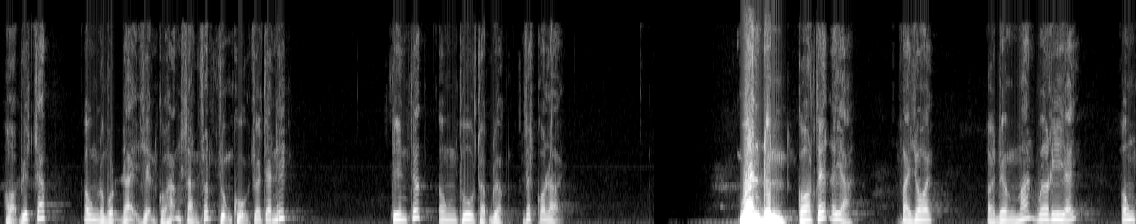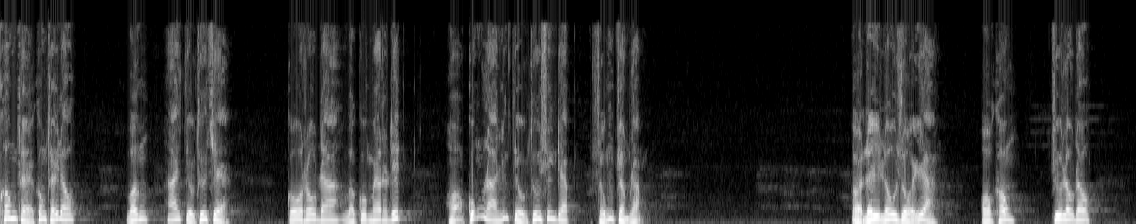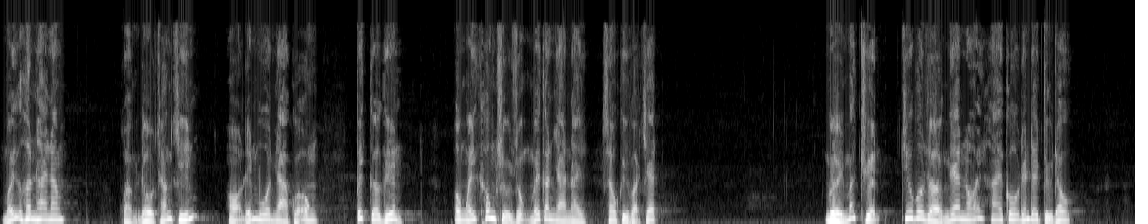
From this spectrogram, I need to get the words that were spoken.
họ biết chắc ông là một đại diện của hãng sản xuất dụng cụ cho tennis. Tin tức ông thu thập được rất có lợi. Wendon có Tết đấy à? Phải rồi, ở đường Marbury ấy, ông không thể không thấy đâu. Vâng, hai tiểu thư trẻ cô Rhoda và cô Meredith, họ cũng là những tiểu thư xinh đẹp, sống trầm lặng. Ở đây lâu rồi ấy à? Ồ không, chưa lâu đâu, mấy hơn hai năm. Khoảng đầu tháng 9, họ đến mua nhà của ông Pickergin. Ông ấy không sử dụng mấy căn nhà này sau khi vợ chết. Người mắc chuyện chưa bao giờ nghe nói hai cô đến đây từ đâu.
